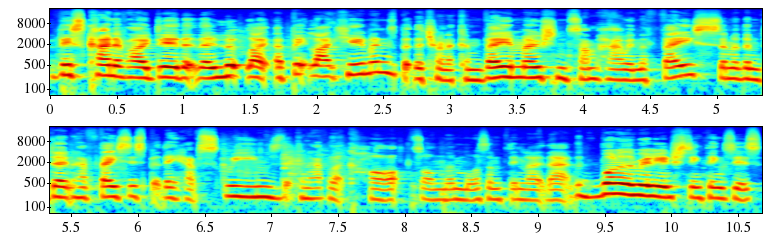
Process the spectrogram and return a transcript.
This kind of idea that they look like a bit like humans, but they're trying to convey emotion somehow in the face. Some of them don't have faces, but they have screens that can have like hearts on them or something like that. One of the really interesting things is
